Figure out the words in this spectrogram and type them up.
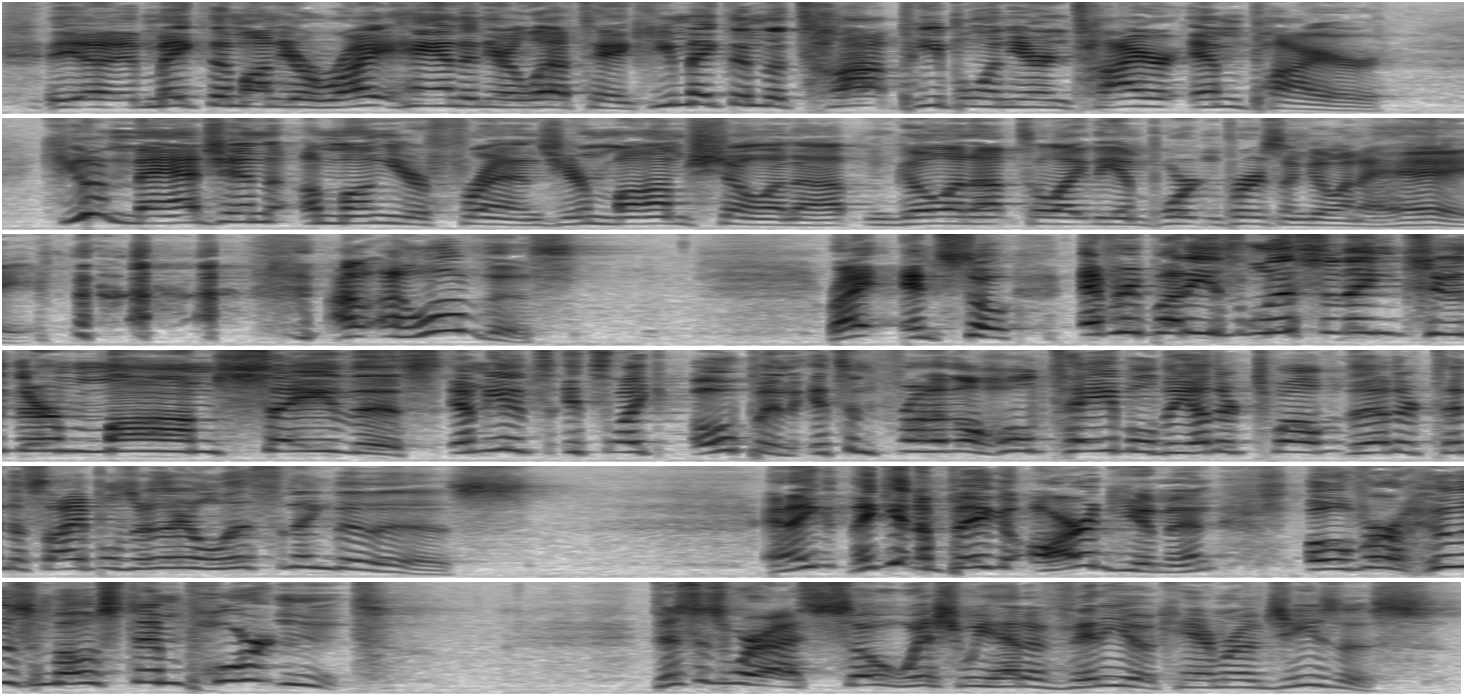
Make them on your right hand and your left hand. Can you make them the top people in your entire empire? Can you imagine among your friends, your mom showing up and going up to like the important person going, hey, I, I love this. Right? And so everybody's listening to their mom say this. I mean, it's, it's like open, it's in front of the whole table. The other 12, the other 10 disciples are there listening to this. And they, they get a big argument over who's most important. This is where I so wish we had a video camera of Jesus.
